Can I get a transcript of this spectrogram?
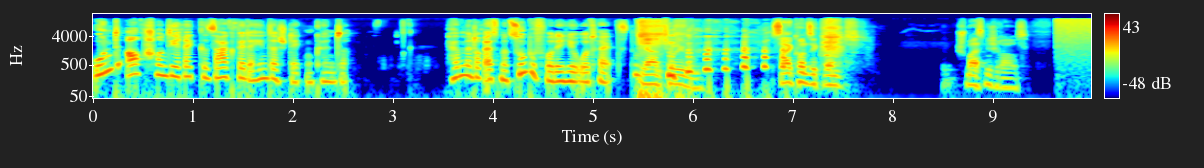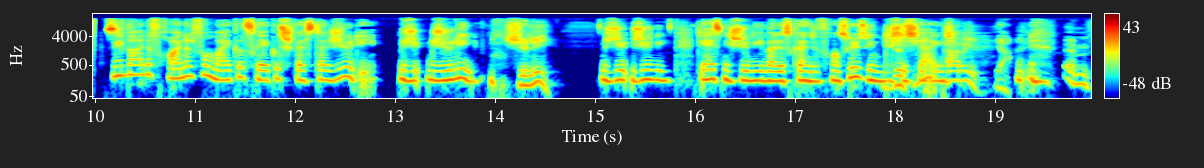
und auch schon direkt gesagt, wer dahinter stecken könnte. Hör mir doch erstmal zu, bevor du hier urteilst. Ja, Entschuldigung. Sei konsequent. Schmeiß mich raus. Sie war eine Freundin von Michael Skakels Schwester Julie. Ju Julie. Julie. Ju Julie. Die heißt nicht Julie, weil das keine Französin das Je ist ja eigentlich. Paris. Ja. ähm,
